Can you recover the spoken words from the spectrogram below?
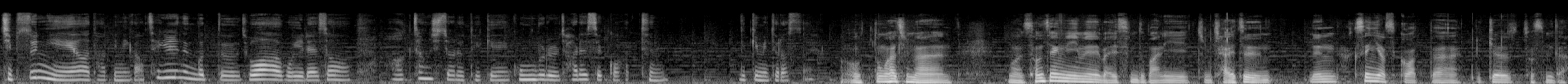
집순이에요 다빈이가 책 읽는 것도 좋아하고 이래서 학창 시절에 되게 공부를 잘했을 것 같은 느낌이 들었어요. 엉뚱하지만 뭐 선생님의 말씀도 많이 좀 잘 듣는 학생이었을 것 같다 느껴졌습니다.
